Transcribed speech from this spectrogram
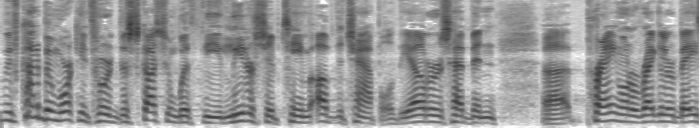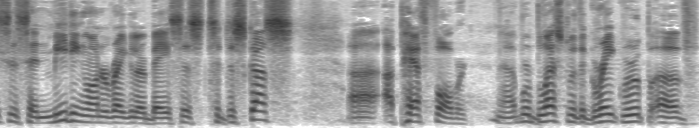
we've kind of been working through a discussion with the leadership team of the chapel. The elders have been uh, praying on a regular basis and meeting on a regular basis to discuss uh, a path forward. Uh, we're blessed with a great group of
